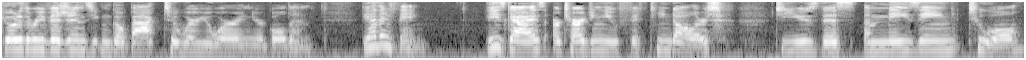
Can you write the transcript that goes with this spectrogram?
go to the revisions. You can go back to where you were in your golden. The other thing, these guys are charging you $15 to use this amazing tool,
